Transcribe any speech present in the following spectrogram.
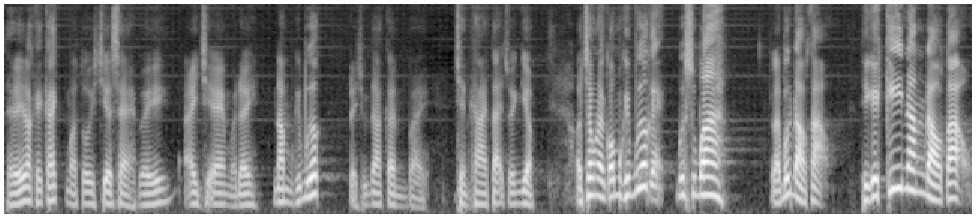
thế đấy là cái cách mà tôi chia sẻ với anh chị em ở đây. Năm cái bước để chúng ta cần phải triển khai tại doanh nghiệp. Ở trong này có một cái bước ấy bước số 3 là bước đào tạo. Thì cái kỹ năng đào tạo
